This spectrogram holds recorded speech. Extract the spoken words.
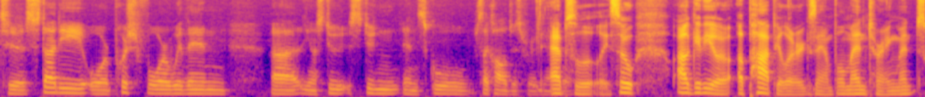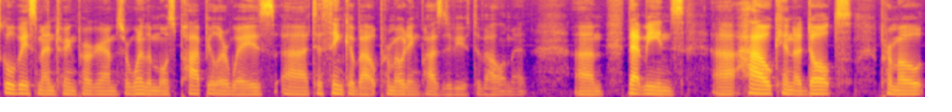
to study or push for within uh, you know, stu- student and school psychologists, for example. Absolutely. So I'll give you a, a popular example: mentoring. Men- school-based mentoring programs are one of the most popular ways uh, to think about promoting positive youth development. Um, that means uh, how can adults promote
